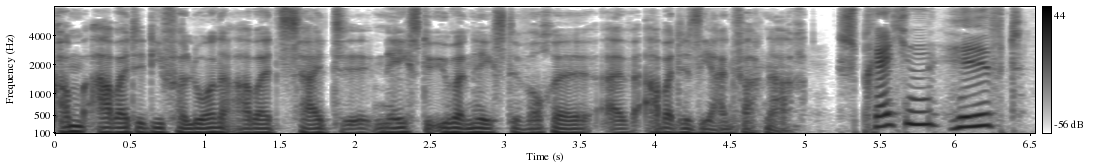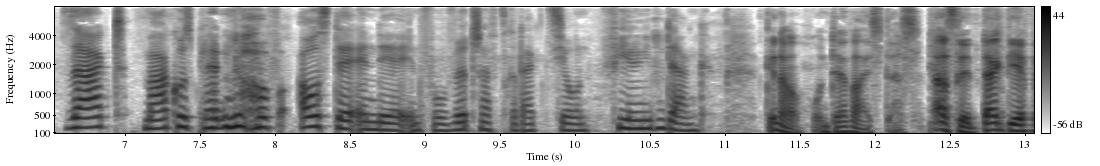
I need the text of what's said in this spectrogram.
komm, arbeite die verlorene Arbeitszeit äh, nächste, übernächste Woche, äh, arbeite sie einfach nach. Sprechen hilft, sagt Markus Blendendorf aus der NDR Info Wirtschaftsredaktion. Vielen lieben Dank. Genau, und der weiß das. Astrid, dank dir.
